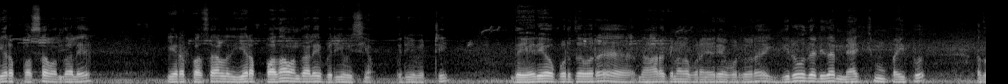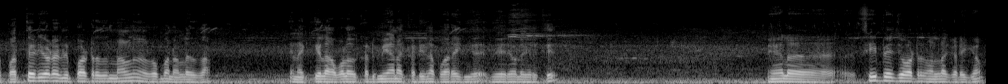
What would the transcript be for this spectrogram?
ஈரப்பசை வந்தாலே ஈரப்பசை அல்லது ஈரப்பதம் வந்தாலே பெரிய விஷயம் பெரிய வெற்றி. இந்த ஏரியாவை பொறுத்தவரை இந்த ஆரோக்கியநாதபுரம் ஏரியாவை பொறுத்தவரை இருபது அடி தான் மேக்ஸிமம் பைப்பு அது பத்து அடியோடு நிப்பாட்டுறதுனாலும் ரொம்ப நல்லது தான் எனக்கு கீழே அவ்வளோ கடுமையான கடின பாறை இங்கே இந்த ஏரியாவில் இருக்குது மேலே சீப்பேஜ் வாட்டர் நல்லா கிடைக்கும்.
